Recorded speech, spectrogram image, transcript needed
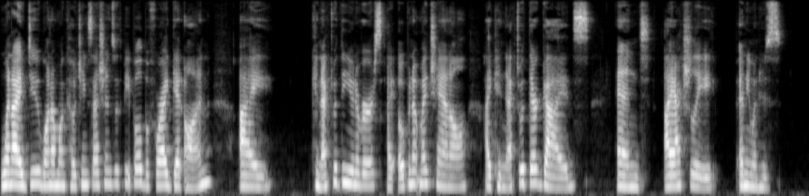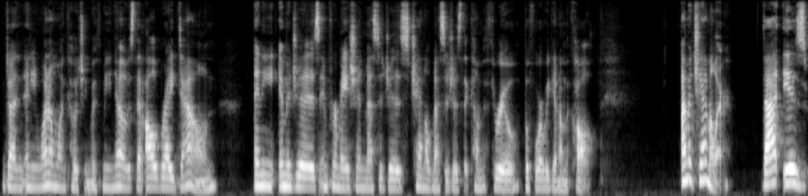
when I do one on one coaching sessions with people, before I get on, I connect with the universe, I open up my channel, I connect with their guides, and I actually, anyone who's done any one on one coaching with me knows that I'll write down any images, information, messages, channeled messages that come through before we get on the call. I'm a channeler that is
